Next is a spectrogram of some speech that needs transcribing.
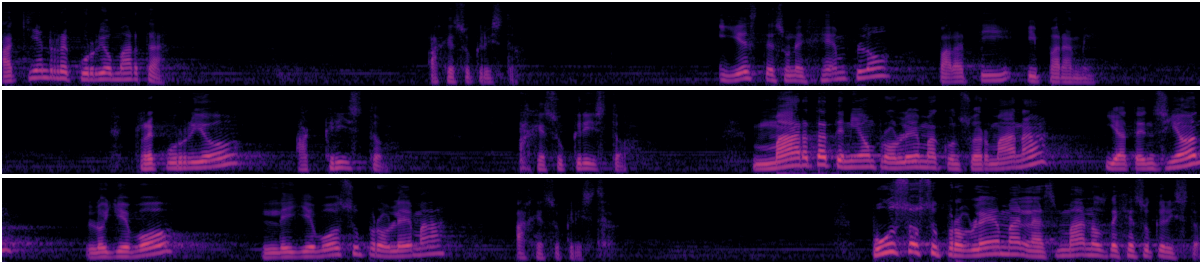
¿A quién recurrió Marta? A Jesucristo. Y este es un ejemplo para ti y para mí. Recurrió a Cristo, a Jesucristo. Marta tenía un problema con su hermana y atención, lo llevó, le llevó su problema a Jesucristo. Puso su problema en las manos de Jesucristo.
